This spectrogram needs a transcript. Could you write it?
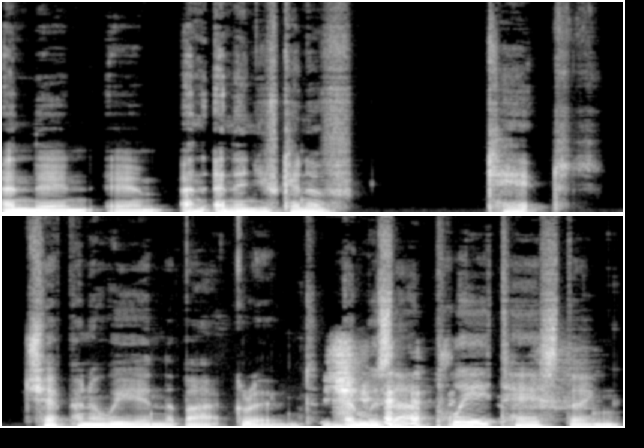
and then um, and and then you've kind of kept chipping away in the background. And was that play testing?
